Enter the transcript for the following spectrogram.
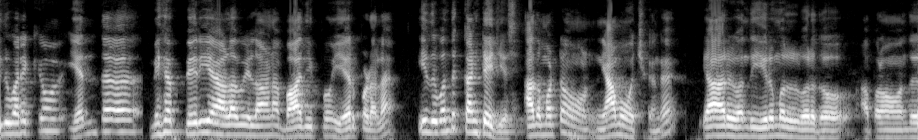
இது வரைக்கும் எந்த மிகப்பெரிய அளவிலான பாதிப்பும் ஏற்படலை. இது வந்து கண்டேஜியஸ் அதை மட்டும் ஞாபகம் வச்சுக்கோங்க. யார் வந்து இருமல் வருதோ அப்புறம் வந்து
